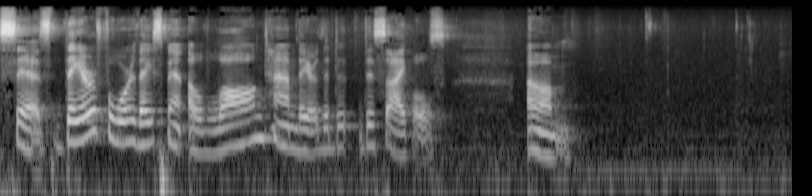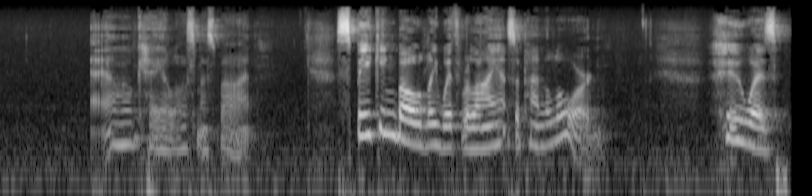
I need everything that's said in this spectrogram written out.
says, Therefore, they spent a long time there, the d- disciples. Um, Okay, I lost my spot. Speaking boldly with reliance upon the Lord, who was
